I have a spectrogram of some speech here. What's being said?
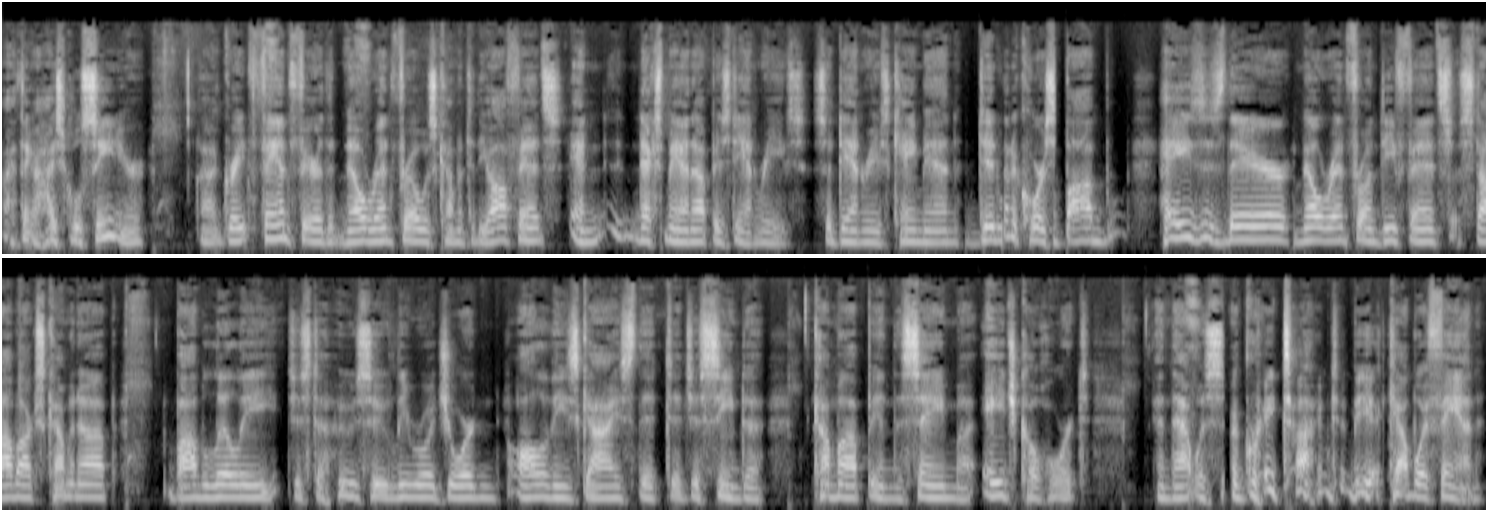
I think, a high school senior. Uh, great fanfare that Mel Renfro was coming to the offense, and next man up is Dan Reeves. So Dan Reeves came in, did, and of course Bob Hayes is there, Mel Renfro on defense, Staubach's coming up, Bob Lilly, just a who's who, Lee Roy Jordan, all of these guys that uh, just seem to come up in the same uh, age cohort and that was a great time to be a Cowboy fan.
